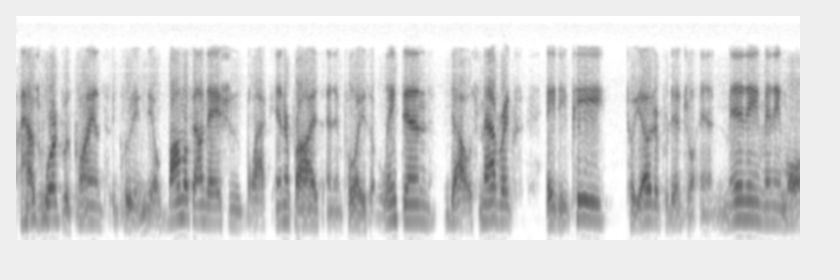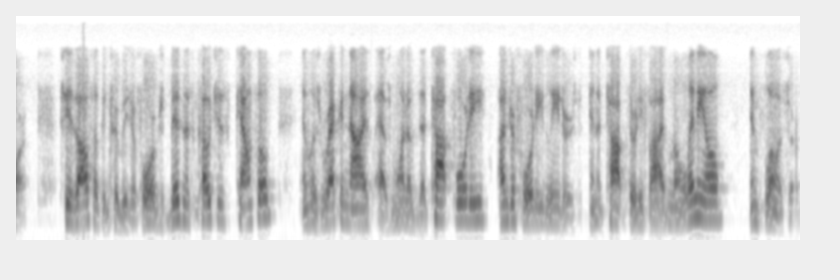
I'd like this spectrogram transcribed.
has worked with clients including the Obama Foundation, Black Enterprise, and employees of LinkedIn, Dallas Mavericks, ADP, Toyota, Prudential, and many, many more. She has also contributed to Forbes Business Coaches Council and was recognized as one of the top 40 under 40 leaders and a top 35 millennial influencer.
